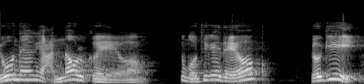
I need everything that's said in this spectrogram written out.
요 내용이 안 나올 거예요. 그럼 어떻게 돼요? 여기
